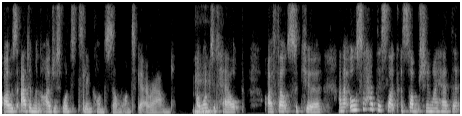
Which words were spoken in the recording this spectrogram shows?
I was adamant that I just wanted to link onto someone to get around. Mm-hmm. I wanted help. I felt secure. And I also had this like assumption in my head that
